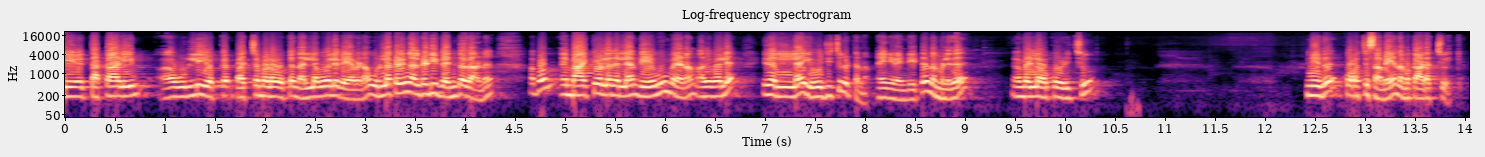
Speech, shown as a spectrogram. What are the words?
ഈ തക്കാളിയും ഉള്ളിയൊക്കെ പച്ചമുളകൊക്കെ നല്ലപോലെ വേവണം. ഉരുളക്കിഴങ്ങ് ആൾറെഡി വെന്തതാണ്. അപ്പം ബാക്കിയുള്ളതെല്ലാം വേവും വേണം. അതുപോലെ ഇതെല്ലാം യോജിച്ച് കിട്ടണം. അതിന് വേണ്ടിയിട്ട് നമ്മളിത് വെള്ളമൊക്കെ ഒഴിച്ചു. ഇനി ഇത് കുറച്ച് സമയം നമുക്ക് അടച്ചു വയ്ക്കാം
